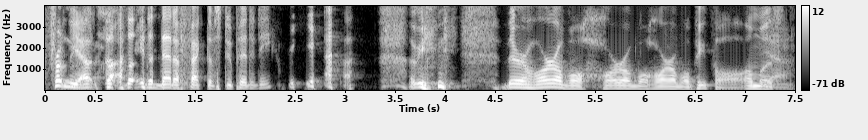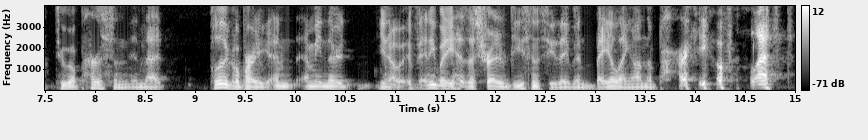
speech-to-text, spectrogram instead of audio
from the outside. the, the net effect of stupidity. yeah, I mean, they're horrible, horrible, horrible people, almost Yeah. to a person in that political party. And I mean, they're you know, if anybody has a shred of decency, they've been bailing on the party over the last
